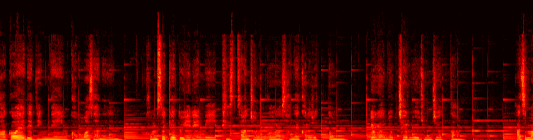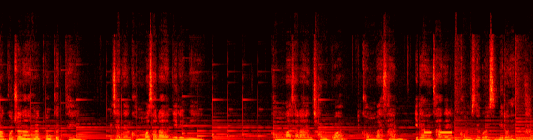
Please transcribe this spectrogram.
과거의 내 닉네임 건마사는 검색해도 이름이 비슷한 절과 산을 가려줬던 영향력 제로의 존재였다. 하지만 꾸준한 활동 끝에 이제는 건마사라는 이름이 건마사라는 절과 건마산이라는 산을 검색어에서 밀어냈다.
